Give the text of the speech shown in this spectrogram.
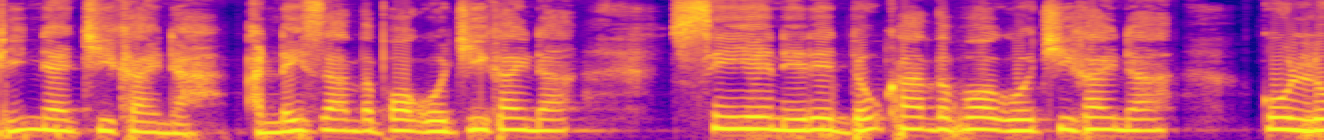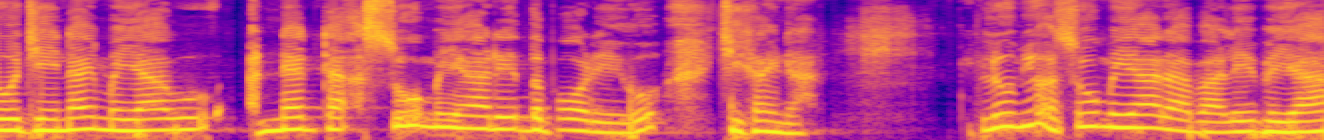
တိနဲ့ကြီးခိုင်းတာအနိစ္စသဘောကိုကြီးခိုင်းတာဆင်းရဲနေတဲ့ဒုက္ခသဘောကိုကြီးခိုင်းတာ ကိုလိုချင်တိုင်းမရဘူးအနတ္တအစိုးမရတဲ့သဘောတွေကိုကြီးခိုင်းတာဘယ်လိုမျိုးအစိုးမရတာပါလဲဗျာ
